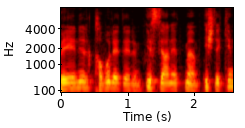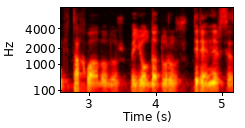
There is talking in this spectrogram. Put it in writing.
beğenir, kabul ederim. isyan etmem. İşte kim ki takvalı olur ve yolda durur, direnirse,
